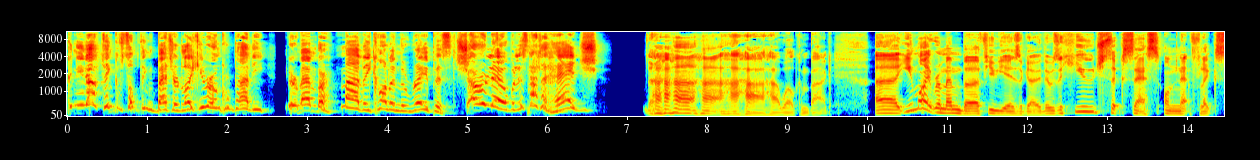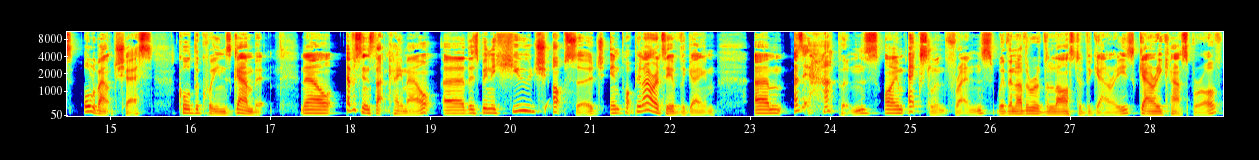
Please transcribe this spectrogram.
Can you not think of something better like your Uncle Paddy? You remember? Mad, they call him the rapist. Sure, no, but it's not a hedge. Ha ha ha ha ha ha. Welcome back. Uh, you might remember a few years ago there was a huge success on Netflix all about chess called The Queen's Gambit. Now, ever since that came out, uh, there's been a huge upsurge in popularity of the game. Um, as it happens, I'm excellent friends with another of the last of the Garys, Gary Kasparov,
